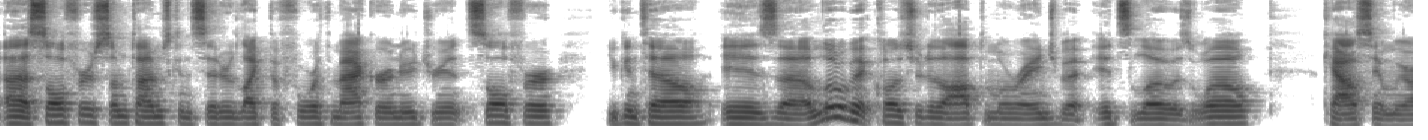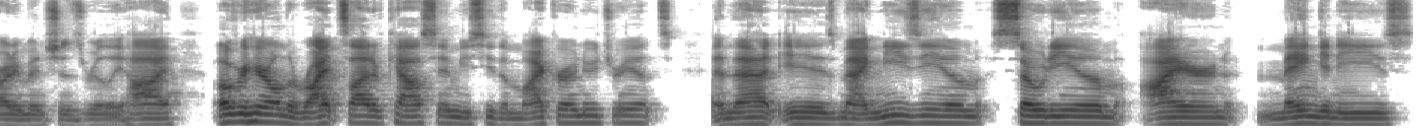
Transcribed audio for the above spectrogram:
Uh, sulfur is sometimes considered like the fourth macronutrient. Sulfur, you can tell, is uh, a little bit closer to the optimal range, but it's low as well. Calcium, we already mentioned, is really high. Over here on the right side of calcium, you see the micronutrients, and that is magnesium, sodium, iron, manganese,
